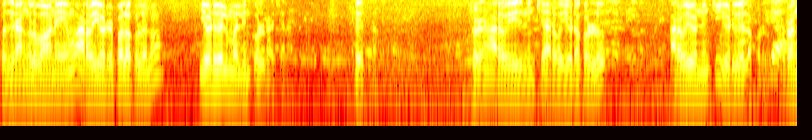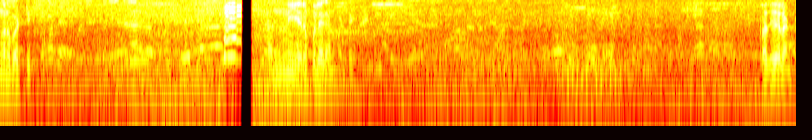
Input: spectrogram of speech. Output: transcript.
కొద్దిగా రంగులు బాగున్నాయేమో అరవై ఏడు రూపాయలు ఒకళ్ళను ఏడు వేలు మళ్ళీ ఇంకోళ్ళు రాశారంట. తీర్థం చూడండి అరవై ఐదు నుంచి అరవై ఏడు ఒకళ్ళు అరవై ఏడు నుంచి ఏడు వేలు ఒకళ్ళు రంగును బట్టి. అన్నీ ఎరుపులే కనబడ్డాయి. పదివేలు అంట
